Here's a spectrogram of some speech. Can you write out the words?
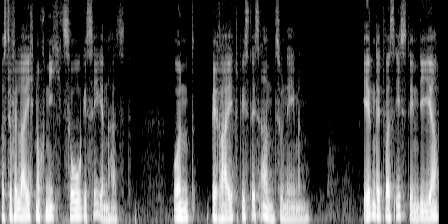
was du vielleicht noch nicht so gesehen hast und bereit bist es anzunehmen. Irgendetwas ist in dir,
